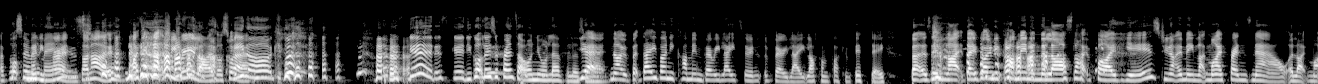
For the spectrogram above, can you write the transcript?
I've Got got, so many, many friends. I know. I didn't actually realise. I swear. Enoch. No, it's good. It's good. You got loads of friends that are on your level as yeah, well. Yeah, no, but they've only come in very later, in, very late, like I'm fucking 50. But as in, like, they've only come in in the last like five years. Do you know what I mean? Like, my friends now are like my,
